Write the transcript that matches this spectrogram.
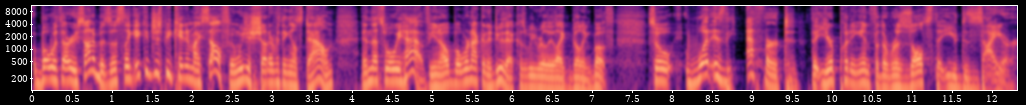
but with our USANA business, like it could just be Kate and myself, and we just shut everything else down, and that's what we have, you know. But we're not going to do that because we really like building both. So, what is the effort that you're putting in for the results that you desire?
